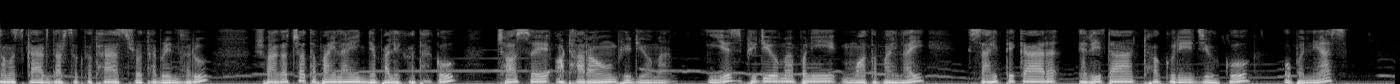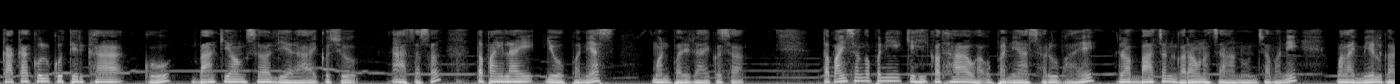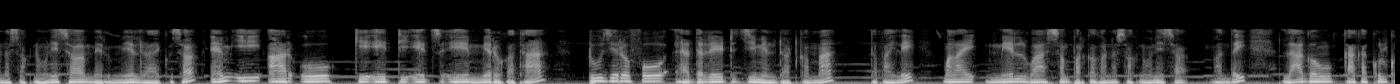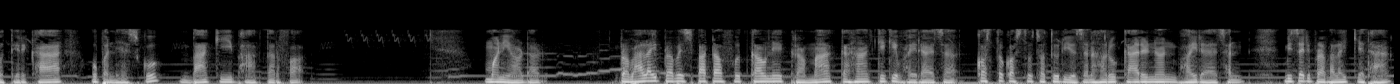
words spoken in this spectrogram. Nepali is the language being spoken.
नमस्कार दर्शक तथा श्रोतावृन्दहरू। स्वागत छ तपाईँलाई नेपाली कथाको छ सय अठारौं भिडियोमा। यस भिडियोमा पनि म तपाईँलाई साहित्यकार रिता ठकुरीज्यूको उपन्यास काकाकुलको तिर्खाको बाँकी अंश लिएर आएको छु। आशा छ तपाईँलाई यो उपन्यास मन परिरहेको छ। तपाईँसँग पनि केही कथा वा उपन्यासहरू भए र वाचन गराउन चाहनुहुन्छ भने मलाई मेल गर्न सक्नुहुनेछ। मेरो मेल रहेको छ M E R O K A T H A मेरो कथा two zero four at the rate Gmail dot कममा तपाईँले मलाई मेल वा सम्पर्क गर्न सक्नुहुनेछ। भन्दै लागौ काकाकुलको तिर्खा उपन्यासको बाँकी भागतर्फ। मनी अर्डर प्रभालाई प्रवेशबाट फुत्काउने क्रममा कहाँ के के भइरहेछ कस्तो कस्तो चतुर योजनाहरू कार्यान्वयन भइरहेछन् बिचरी प्रभालाई के थाहा?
